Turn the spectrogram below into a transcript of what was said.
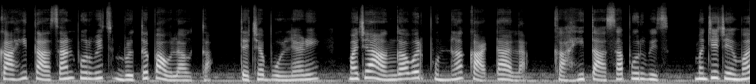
काही तासांपूर्वीच मृत पावला होता. त्याच्या बोलण्याने माझ्या अंगावर पुन्हा काटा आला. काही तासापूर्वीच म्हणजे जेव्हा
